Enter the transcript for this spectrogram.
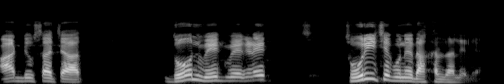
आठ दिवसाच्या आत दोन वेगवेगळे चोरीचे गुन्हे दाखल झालेले आहेत.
